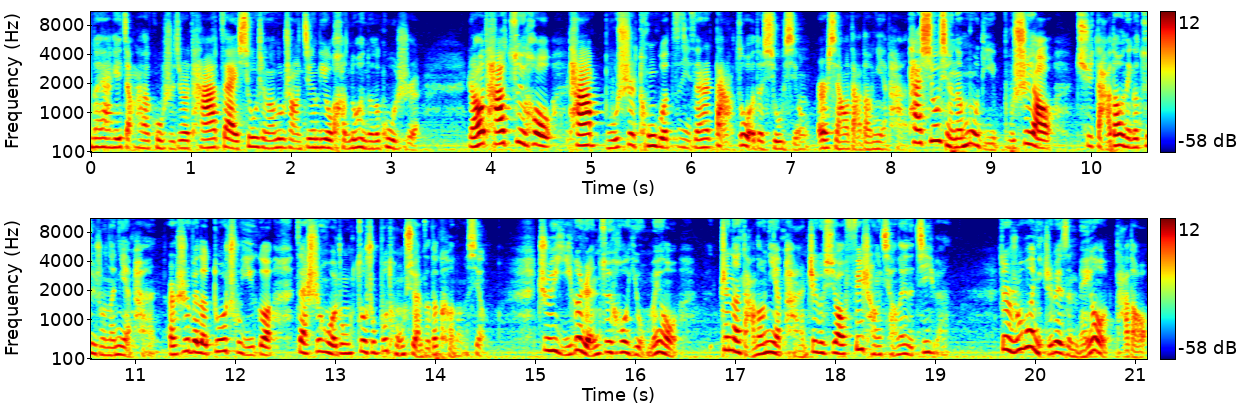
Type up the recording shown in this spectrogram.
大家可以讲他的故事，就是他在修行的路上经历有很多很多的故事。然后他最后，他不是通过自己在那打坐的修行而想要达到涅槃，他修行的目的不是要去达到那个最终的涅槃，而是为了多出一个在生活中做出不同选择的可能性。至于一个人最后有没有真的达到涅槃，这个需要非常强烈的机缘。就是如果你这辈子没有达到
